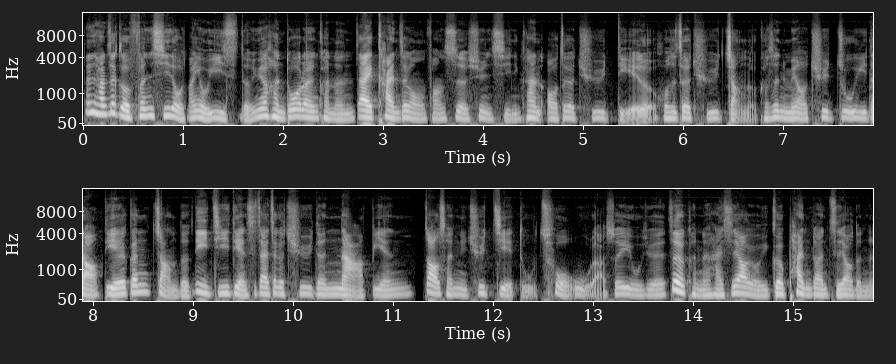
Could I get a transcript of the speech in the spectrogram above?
但是它这个分析的我蛮有意思的，因为很多人可能在看这种房市的讯息，你看哦，这个区域跌了，或是这个区域涨了，可是你没有去注意到跌跟涨的地基点是在这个区域的哪边，造成你去解读错误啦。所以我觉得这个可能还是要有一个判断资料的能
